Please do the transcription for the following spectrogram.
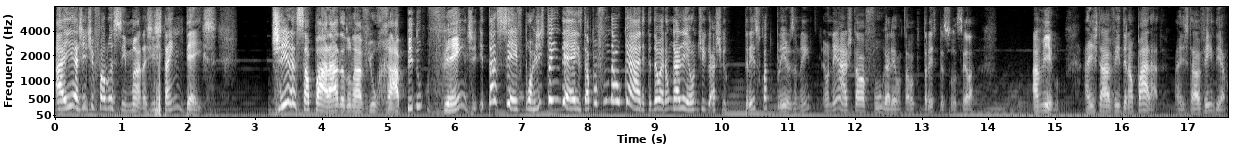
Aí a gente falou assim, mano, a gente tá em 10. Tira essa parada do navio rápido, vende e tá safe. Pô, a gente tá em 10, dá pra fundar o cara, entendeu? Era um galeão de, acho que 3, 4 players. Eu nem, eu nem acho que tava full galeão, tava com 3 pessoas, sei lá. Amigo, a gente tava vendendo a parada. A gente tava vendendo,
